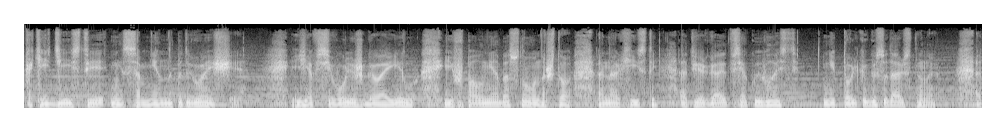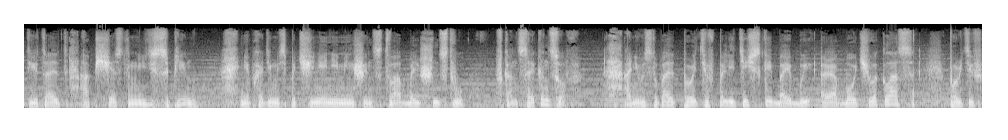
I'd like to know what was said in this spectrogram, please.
какие действия, несомненно, подрывающие?» Я всего лишь говорил, и вполне обоснованно, что анархисты отвергают всякую власть, не только государственную, отрицают общественную дисциплину, необходимость подчинения меньшинства большинству. В конце концов, они выступают против политической борьбы рабочего класса, против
